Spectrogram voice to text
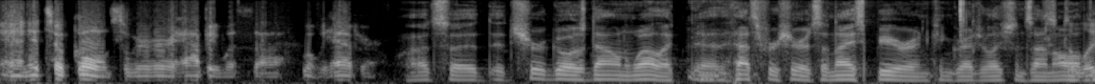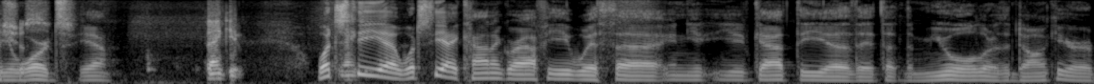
and it took gold. So we are very happy with uh, what we have here. Well, it's uh, it sure goes down well. It, uh, mm. that's for sure. It's a nice beer, and congratulations on it's all delicious. the awards. Yeah. Thank you. What's Thank the uh, what's the iconography with uh, and you you've got the, uh, the, the the mule or the donkey or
